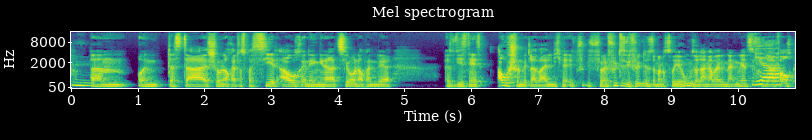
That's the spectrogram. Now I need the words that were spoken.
mhm. ähm, und dass da schon auch etwas passiert, auch in den Generationen, auch wenn wir, also wir sind ja jetzt auch schon mittlerweile nicht mehr, man fühlt es, wir fühlen uns immer noch so jung, so lange, aber wir merken jetzt ja. einfach auch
